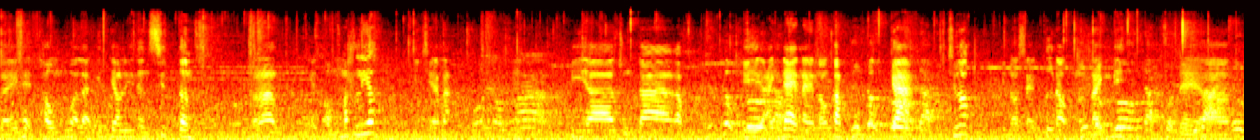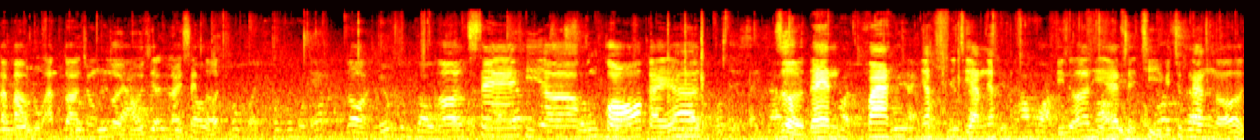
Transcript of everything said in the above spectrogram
cái hệ thống gọi là intelligent system. Đó là hệ thống mắt liếc anh chị em ạ. Khi à, chúng ta gặp khi ánh đèn này nó gặp một vật cản trước nó sẽ tự động đánh đi để à, đảm bảo độ an toàn cho người đối diện lái xe tới. Rồi Ờ, xe thì à, cũng có cái à, rửa đèn pha nhá chị em nhé tí nữa thì em sẽ chỉ cái chức năng nó ở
